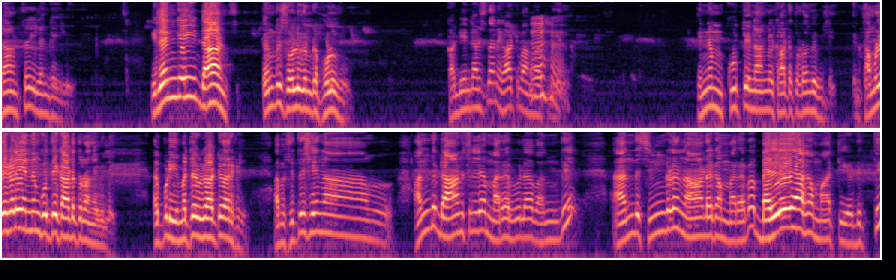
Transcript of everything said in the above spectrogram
டான்ஸர் இலங்கையிலே. இலங்கை டான்ஸ் என்று சொல்லுகின்ற பொழுது கண்டியன் டான்ஸ் தானே காட்டுவாங்க. இன்னும் கூத்தை நாங்கள் காட்டத் தொடங்கவில்லை. தமிழர்களே இன்னும் கூத்தை காட்டத் தொடங்கவில்லை. அப்படி மற்றவர்கள் காட்டுவார்கள் அப்போ சித்திரசேனா அந்த டான்ஸில் மரபில் வந்து அந்த சிங்கள நாடக மரபை பல்லையாக மாற்றி எடுத்து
